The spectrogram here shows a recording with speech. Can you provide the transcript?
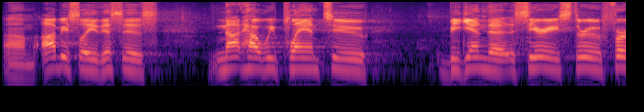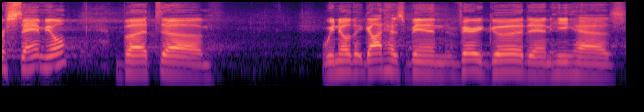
Um, obviously, this is not how we plan to begin the, the series through 1 Samuel, but uh, we know that God has been very good and He has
